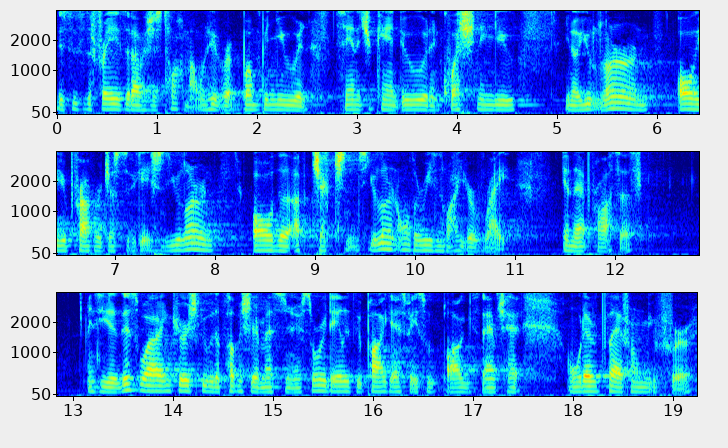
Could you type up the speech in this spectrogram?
This is the phrase that I was just talking about when people are bumping you and saying that you can't do it and questioning you. You know, you learn all your proper justifications. You learn all the objections. You learn all the reasons why you're right in that process. And see, this is why I encourage people to publish their message in their story daily through podcast, Facebook, blog, Snapchat, on whatever platform you prefer.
